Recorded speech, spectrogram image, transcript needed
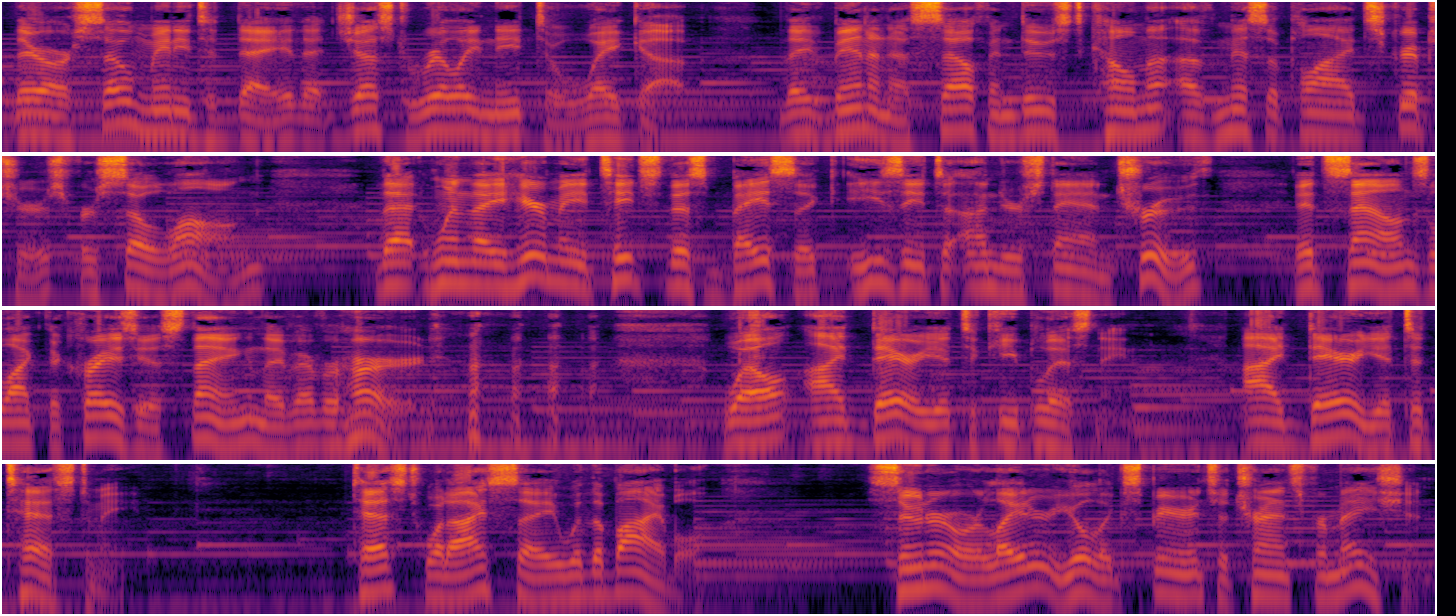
There are so many today that just really need to wake up. They've been in a self induced coma of misapplied scriptures for so long that when they hear me teach this basic, easy to understand truth, it sounds like the craziest thing they've ever heard. well, I dare you to keep listening. I dare you to test me. Test what I say with the Bible. Sooner or later, you'll experience a transformation.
